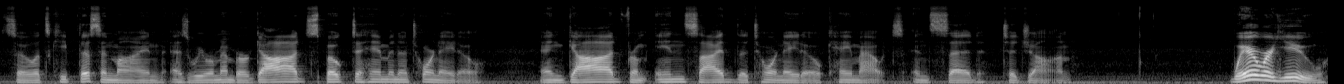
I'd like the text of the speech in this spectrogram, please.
So let's keep this in mind as we remember God spoke to him in a tornado. And God from inside the tornado came out and said to John, Where were you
